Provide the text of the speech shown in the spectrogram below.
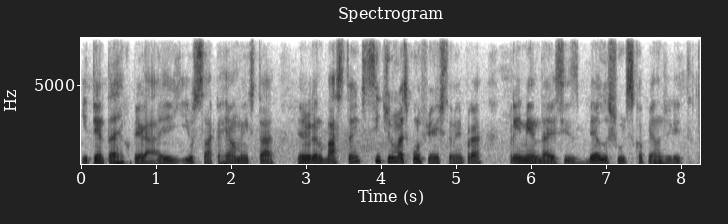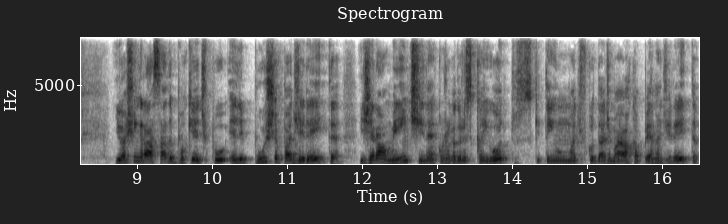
e tentar recuperar. E, e o Saka realmente está melhorando bastante, sentindo mais confiante também para emendar esses belos chutes com a perna direita. E eu acho engraçado porque, tipo, ele puxa para a direita e geralmente, né, com jogadores canhotos que têm uma dificuldade maior com a perna direita,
